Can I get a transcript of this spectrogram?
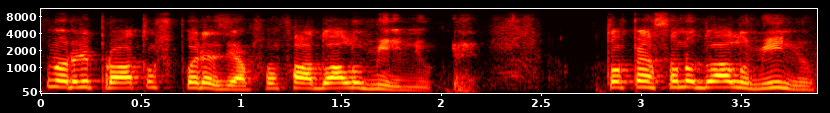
o número de prótons, por exemplo, vamos falar do alumínio. Estou pensando do alumínio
